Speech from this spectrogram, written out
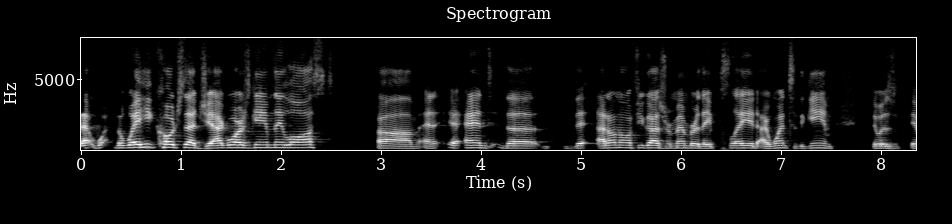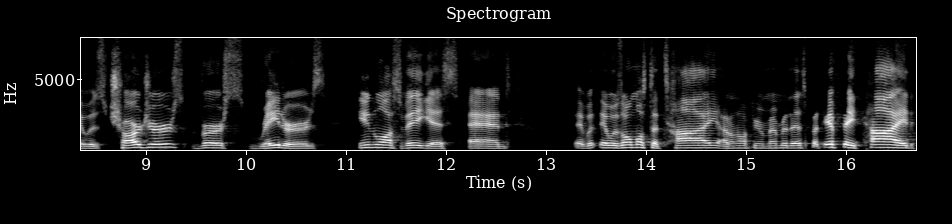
that the way he coached that Jaguars game they lost. Um, and and the, the I don't know if you guys remember they played. I went to the game. It was it was Chargers versus Raiders in Las Vegas, and it, it was almost a tie. I don't know if you remember this, but if they tied,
